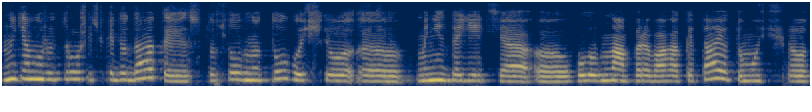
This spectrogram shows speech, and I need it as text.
Ну, я можу трошечки додати стосовно того, що е, мені здається, е, головна перевага Китаю, тому що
